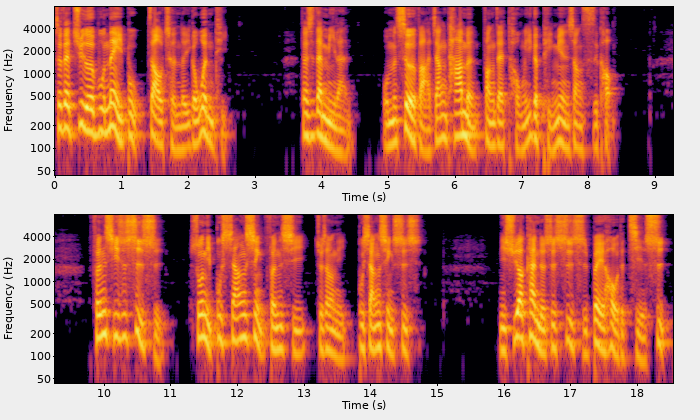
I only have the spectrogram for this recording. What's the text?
这在俱乐部内部造成了一个问题。但是在米兰，我们设法将他们放在同一个平面上思考。分析是事实，说你不相信分析，就像你不相信事实。你需要看的是事实背后的解释。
